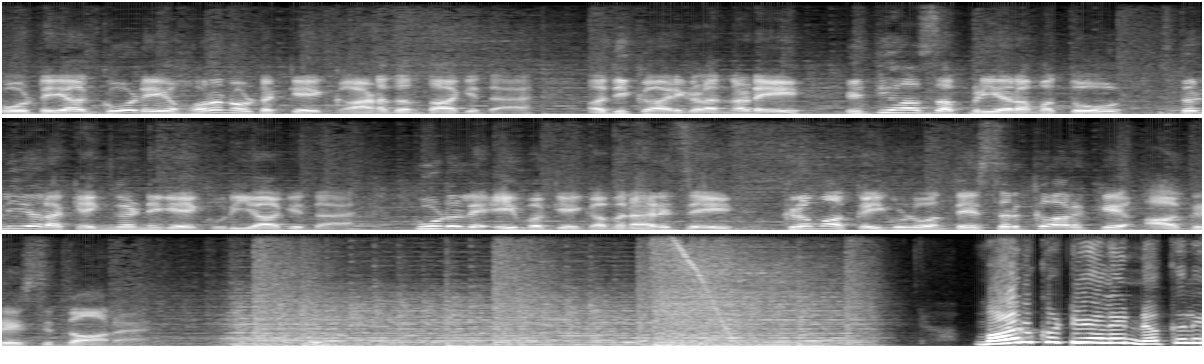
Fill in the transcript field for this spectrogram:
ಕೋಟೆಯ ಗೋಡೆ ಹೊರನೋಟಕ್ಕೆ ಕಾಣದಂತಾಗಿದೆ. ಅಧಿಕಾರಿಗಳ ನಡೆ ಇತಿಹಾಸ ಪ್ರಿಯರ ಮತ್ತು ಸ್ಥಳೀಯರ ಕೆಂಗಣ್ಣಿಗೆ ಗುರಿಯಾಗಿದೆ. ಕೂಡಲೇ ಈ ಬಗ್ಗೆ ಗಮನಹರಿಸಿ ಕ್ರಮ ಕೈಗೊಳ್ಳುವಂತೆ ಸರ್ಕಾರಕ್ಕೆ ಆಗ್ರಹಿಸಿದ್ದಾರೆ. ಮಾರುಕಟ್ಟೆಯಲ್ಲಿ ನಕಲಿ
